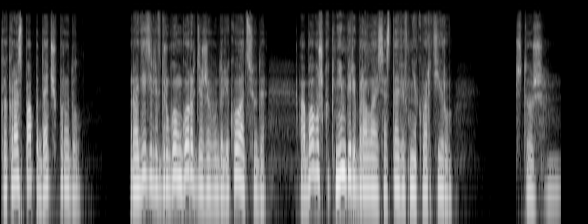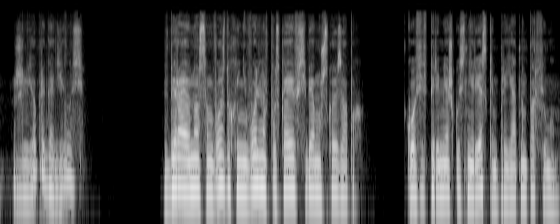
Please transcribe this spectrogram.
Как раз папа дачу продал. Родители в другом городе живут, далеко отсюда, а бабушка к ним перебралась, оставив мне квартиру. Что ж, жилье пригодилось. Вбираю носом воздух и невольно впускаю в себя мужской запах. Кофе вперемешку с нерезким, приятным парфюмом.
